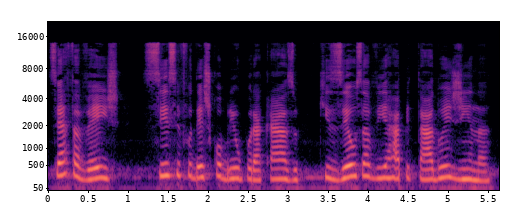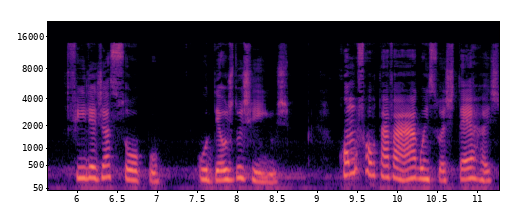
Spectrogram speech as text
Certa vez, Sísifo descobriu por acaso que Zeus havia raptado Egina, filha de Assopo, o deus dos rios. Como faltava água em suas terras,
